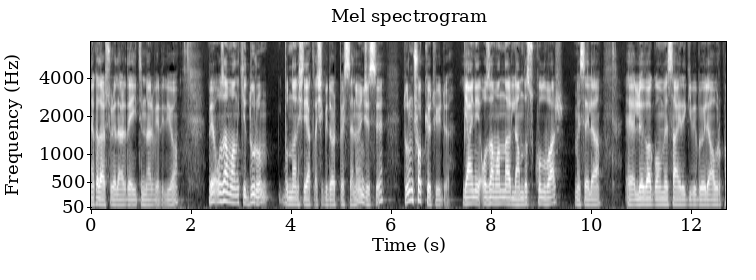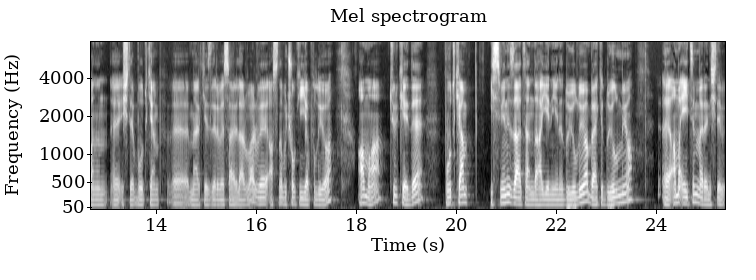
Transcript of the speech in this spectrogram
Ne kadar sürelerde eğitimler veriliyor? Ve o zamanki durum bundan işte yaklaşık bir 4-5 sene öncesi durum çok kötüydü. Yani o zamanlar Lambda School var. Mesela e, Le Wagon vesaire gibi böyle Avrupa'nın e, işte bootcamp e, merkezleri vesaireler var ve aslında bu çok iyi yapılıyor. Ama Türkiye'de bootcamp ismini zaten daha yeni yeni duyuluyor. Belki duyulmuyor. E, ama eğitim veren işte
